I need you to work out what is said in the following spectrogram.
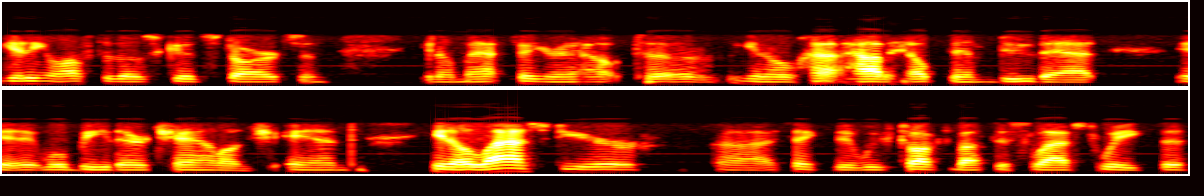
getting off to those good starts and you know Matt figuring out uh, you know how, how to help them do that it will be their challenge. And you know last year uh, I think that we've talked about this last week. The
